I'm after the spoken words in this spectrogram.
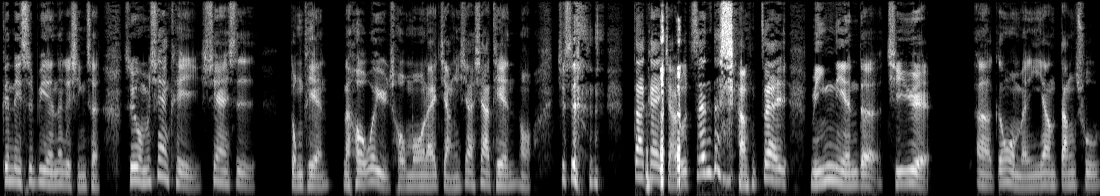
跟林氏璧的那个行程，所以我们现在可以现在是。冬天，然后未雨绸缪来讲一下夏天哦，就是 大概假如真的想在明年的七月，呃，跟我们一样，当初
